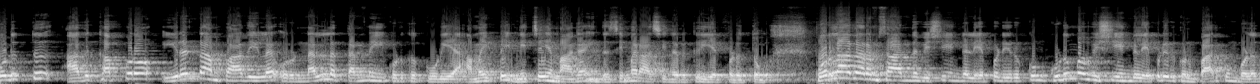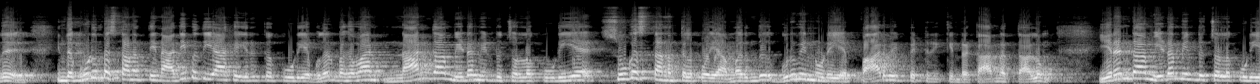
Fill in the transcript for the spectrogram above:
கொடுத்து அதுக்கப்புறம் இரண்டாம் பாதையில ஒரு நல்ல தன்மையை கொடுக்கக்கூடிய அமைப்பை நிச்சயமாக இந்த சிம்மராசினருக்கு ஏற்படுத்தும். பொருளாதாரம் சார்ந்த விஷயங்கள் எப்படி இருக்கும்? குடும்ப விஷயங்கள் எப்படி இருக்கும்னு பார்க்கும் பொழுது இந்த குடும்பஸ்தானத்தின் அதிபதியாக இருக்கக்கூடிய புதன் பகவான் நான்காம் இடம் என்று சொல்லக்கூடிய சுகஸ்தானத்தில் போய் அமர்ந்து குருவினுடைய பார்வை பெற்றிருக்கின்ற காரணத்தாலும் இரண்டாம் இடம் என்று சொல்லக்கூடிய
